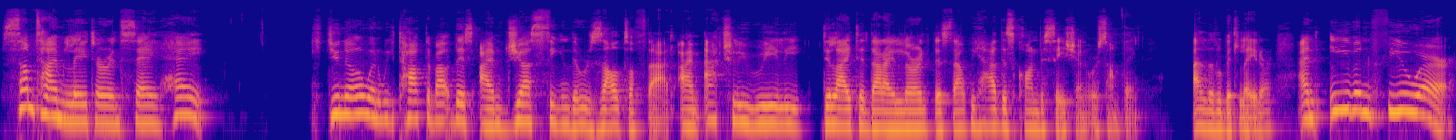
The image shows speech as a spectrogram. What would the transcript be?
sometime later and say, Hey, you know, when we talked about this, I'm just seeing the results of that. I'm actually really delighted that I learned this, that we had this conversation or something a little bit later. And even fewer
